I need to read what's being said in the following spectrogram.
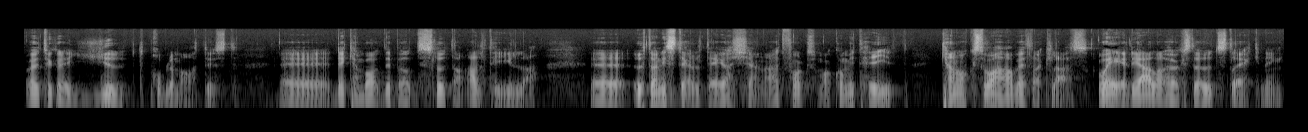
Och jag tycker det är djupt problematiskt. Eh, det, kan bara, det slutar alltid illa. Eh, utan istället erkänna att folk som har kommit hit kan också vara arbetarklass och är det i allra högsta utsträckning.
